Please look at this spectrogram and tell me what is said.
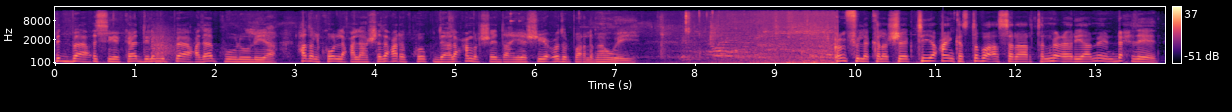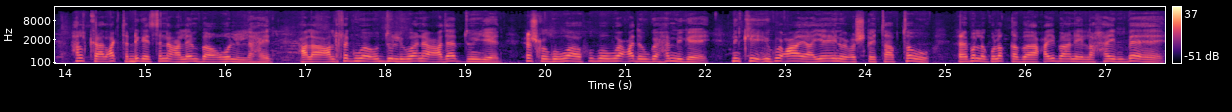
mid baa cisiga kaa dila mid baa cadaabku uluuliya hadalkoo la calaashada carabkoo ku daala camal shaydaan yeeshiyo cudur baarlamaan weeye cunfi la kala sheegtaiyo cayn kastaba asraartan ma ceeryaameen dhexdeed. Halkaad cagta dhigaysana caleen baa ooli lahayd. Calaacal rag waa u dulli waana cadaab duunyeed cishqigu waa hubo waa cadowga hamigee ninkii igu caayaya inuu cishqi taabtow ceebo lagula qabaacay baanay lahayn bee.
